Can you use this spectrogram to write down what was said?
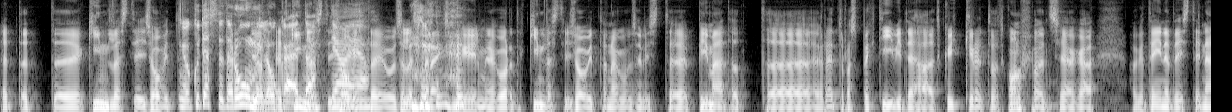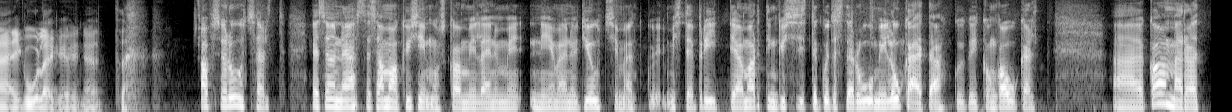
et, et äh, kindlasti ei soovita. no kuidas seda ruumi ja, lugeda. kindlasti ei ja, soovita ja. ju, sellest me rääkisime ka eelmine kord, et kindlasti ei soovita nagu sellist äh, pimedat äh, retrospektiivi teha, et kõik kirjutavad Confluence'i, aga, aga teineteist ei näe, ei kuulegi, on ju, et absoluutselt ja see on jah, seesama küsimus ka, milleni me, nii me nüüd jõudsime, et mis te Priit ja Martin küsisite, kuidas seda ruumi lugeda, kui kõik on kaugelt äh,. kaamerad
